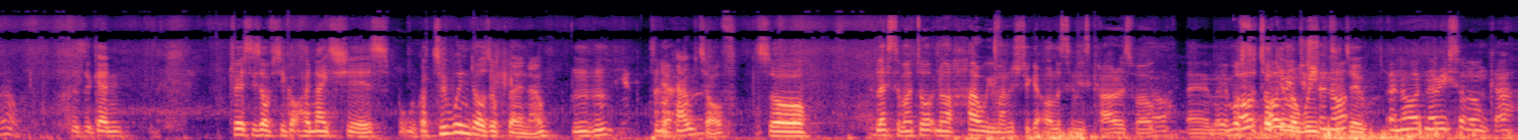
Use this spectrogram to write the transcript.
Wow. Because again, Tracy's obviously got her nice shears, but we've got two windows up there now Mm-hmm. to look Yeah. out of. So Bless him. I don't know how he managed to get all this in his car as well. Um, it must All- have took him a week to do. An ordinary saloon car.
